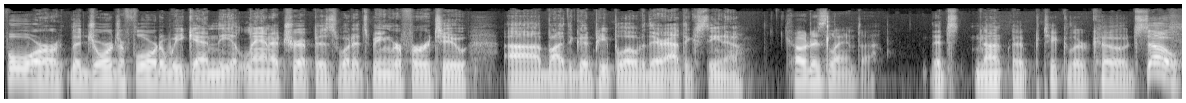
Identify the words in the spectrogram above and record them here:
for the Georgia Florida weekend. The Atlanta trip is what it's being referred to uh, by the good people over there at the casino. Code is Lanta. It's not a particular code. So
